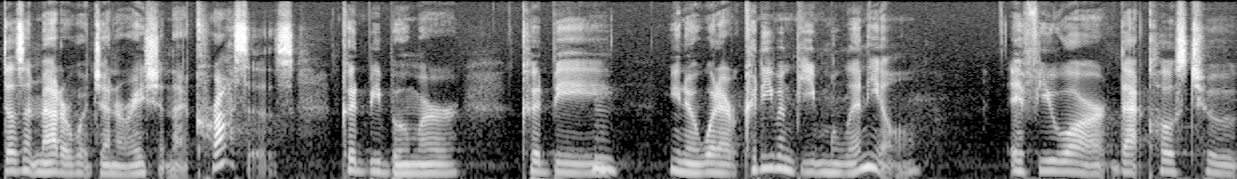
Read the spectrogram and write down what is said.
Doesn't matter what generation that crosses. Could be boomer, could be, you know, whatever. Could even be millennial. If you are that close to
